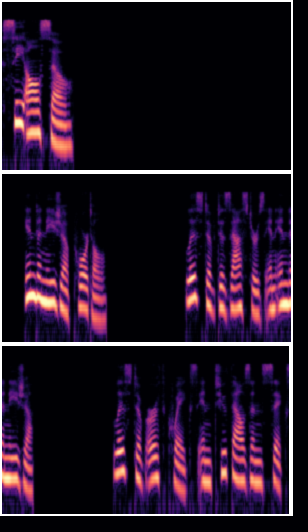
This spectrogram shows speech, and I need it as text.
See also Indonesia portal List of disasters in Indonesia List of earthquakes in 2006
